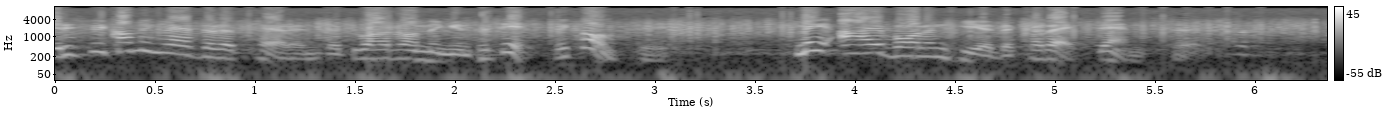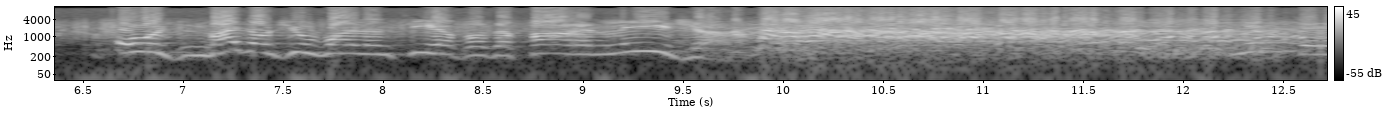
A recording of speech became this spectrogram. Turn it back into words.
it is becoming rather apparent that you are running into difficulty. May I volunteer the correct answer? Olson, why don't you volunteer for the Foreign Legion? Mr.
